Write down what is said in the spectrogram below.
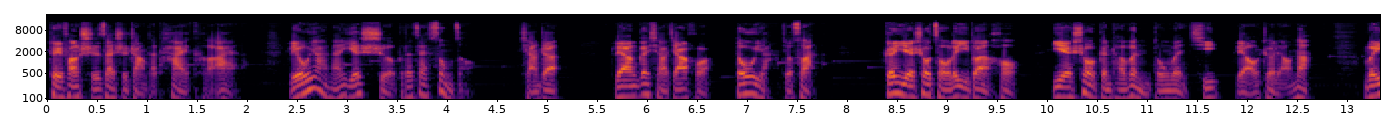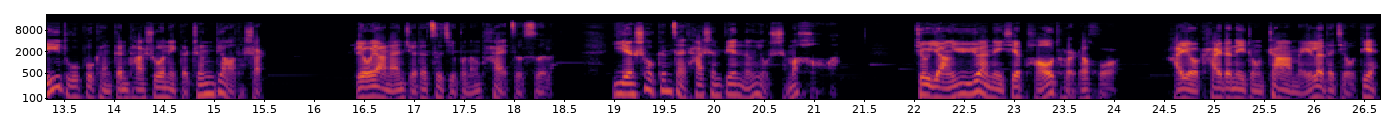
对方实在是长得太可爱了，刘亚楠也舍不得再送走，想着两个小家伙都养就算了。跟野兽走了一段后，野兽跟他问东问西，聊这聊那，唯独不肯跟他说那个征调的事儿。刘亚楠觉得自己不能太自私了，野兽跟在他身边能有什么好啊？就养育院那些跑腿的活，还有开的那种炸没了的酒店，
